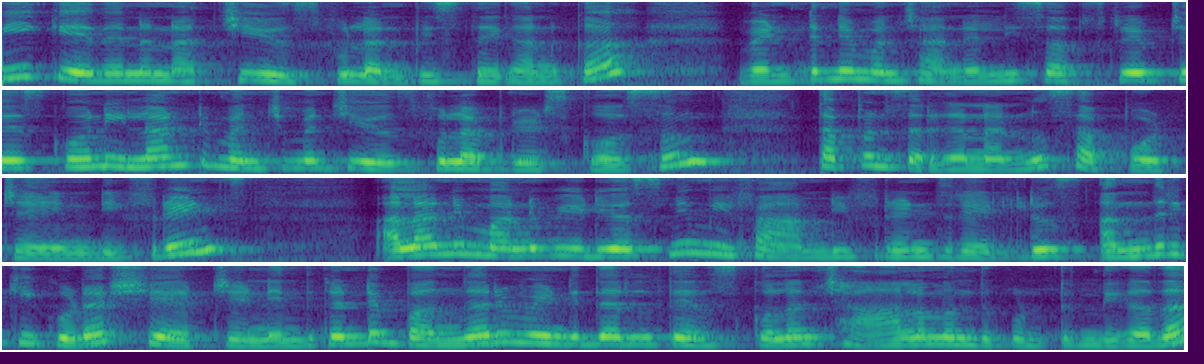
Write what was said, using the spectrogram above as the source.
మీకు ఏదైనా నచ్చి యూస్ఫుల్ అనిపిస్తే కనుక వెంటనే మన ఛానల్ని సబ్స్క్రైబ్ చేసుకొని ఇలాంటి మంచి మంచి యూస్ఫుల్ అప్డేట్స్ కోసం తప్పనిసరిగా నన్ను సపోర్ట్ చేయండి ఫ్రెండ్స్ అలానే మన వీడియోస్ని మీ ఫ్యామిలీ ఫ్రెండ్స్ రిలేటివ్స్ అందరికీ కూడా షేర్ చేయండి. ఎందుకంటే బంగారం వెండి ధరలు తెలుసుకోవాలని చాలా మందికి ఉంటుంది కదా.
